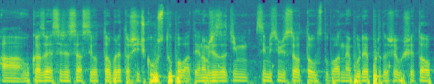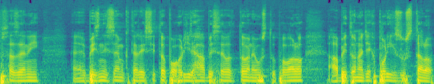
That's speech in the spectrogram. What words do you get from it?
a ukazuje se, že se asi od toho bude trošičku ustupovat. Jenomže zatím si myslím, že se od toho ustupovat nebude, protože už je to obsazený eh, biznisem, který si to pohlídá, aby se od toho neustupovalo a aby to na těch polích zůstalo.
